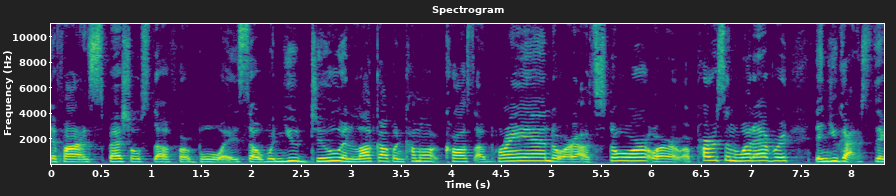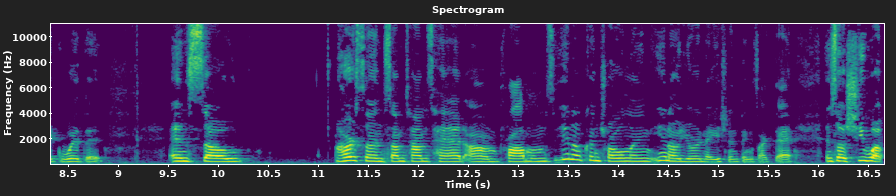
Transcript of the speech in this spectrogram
to find special stuff for boys. So when you do and luck up and come across a brand or a store or a person, whatever, then you got to stick with it. And so her son sometimes had um problems you know controlling you know urination things like that. And so she would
